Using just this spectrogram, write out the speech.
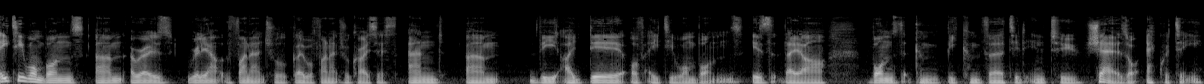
AT1 bonds um, arose really out of the financial global financial crisis, and um, the idea of AT1 bonds is that they are bonds that can be converted into shares or equity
